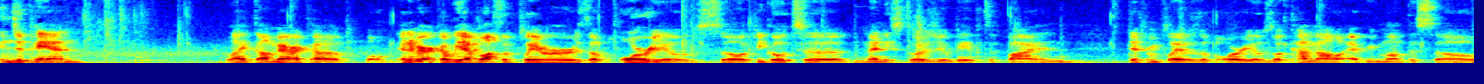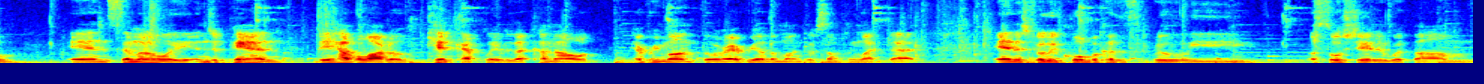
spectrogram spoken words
in Japan, like America, well, in America we have lots of flavors of Oreos. So if you go to many stores, you'll be able to find different flavors of Oreos that come out every month or so. And similarly, in Japan, they have a lot of Kit Kat flavors that come out every month or every other month or something like that. And it's really cool because it's really associated with um,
